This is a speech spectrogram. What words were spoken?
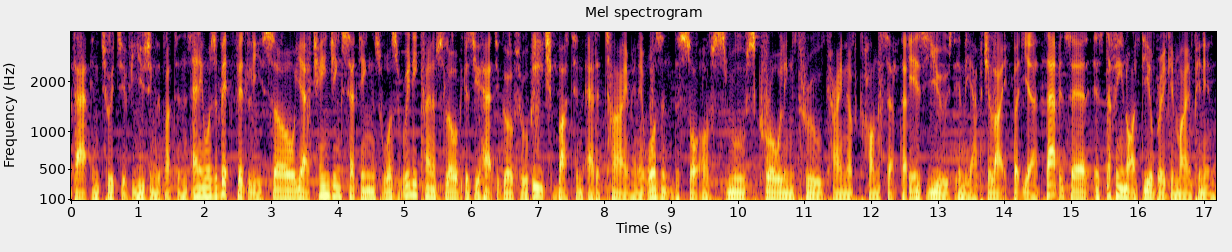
that intuitive using the buttons and it was a bit fiddly. So yeah changing settings was really kind of slow because you had to go through each button at a time and it wasn't the sort of smooth scrolling through kind of concept that is used in the Aputure light but yeah that being said it's definitely not a deal breaker in my opinion.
